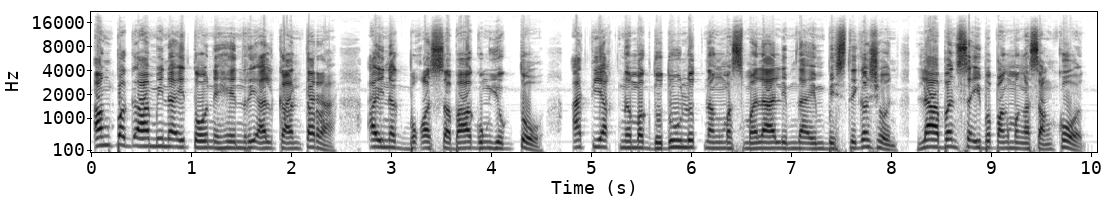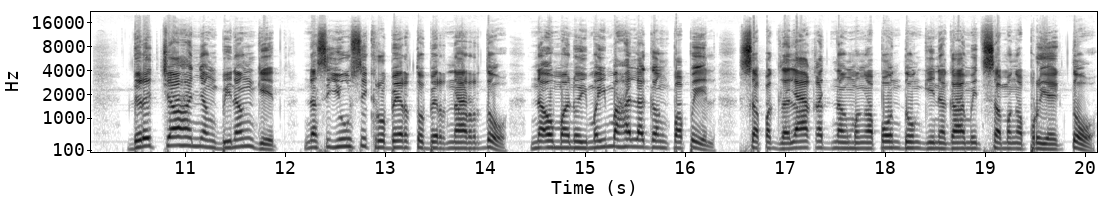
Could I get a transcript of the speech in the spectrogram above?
Ang pag-amin na ito ni Henry Alcantara ay nagbukas sa bagong yugto at tiyak na magdudulot ng mas malalim na investigasyon laban sa iba pang mga sangkot. Diretsahan niyang binanggit na si Yusik Roberto Bernardo na umano'y may mahalagang papel sa paglalakad ng mga pondong ginagamit sa mga proyekto.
